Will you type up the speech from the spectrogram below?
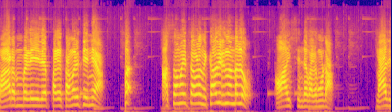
മാടമ്പള്ളിയിലെ പഴയ തമിഴ് തന്നെയാ. ആ സമയത്ത് അവിടെ നിൽക്കാതിരുന്നുണ്ടല്ലോ. ആയുഷിന്റെ ബലം കൊണ്ടാ. നാല്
